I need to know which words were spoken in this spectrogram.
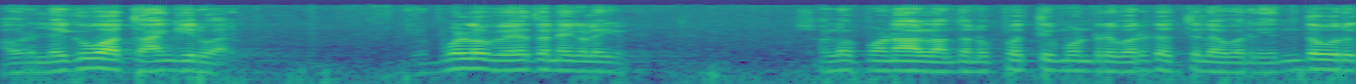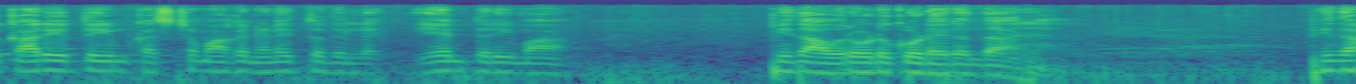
அவர் லெகுவாக தாங்கிடுவார். எவ்வளவு வேதனைகளையும் சொல்லப்போனால் அந்த முப்பத்தி மூன்று வருடத்தில் அவர் எந்த ஒரு காரியத்தையும் கஷ்டமாக நினைத்ததில்லை. ஏன் தெரியுமா? பிதா அவரோடு கூட இருந்தார். பிதா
